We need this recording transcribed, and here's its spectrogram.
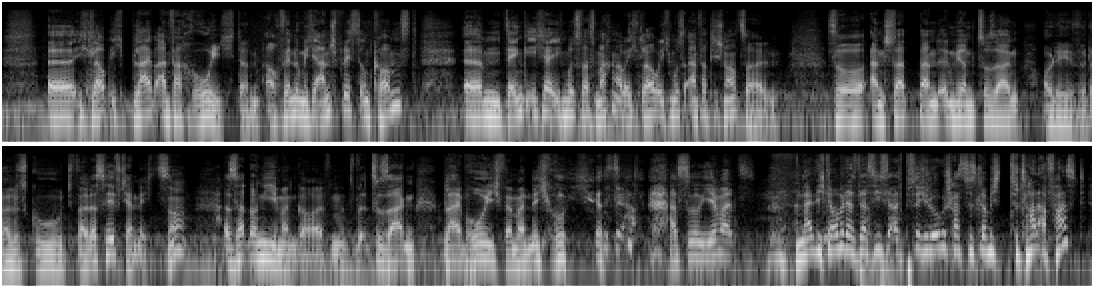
Äh, ich glaube, ich bleib einfach ruhig dann. Auch wenn du mich ansprichst und kommst, ähm, denke ich ja, ich muss was machen, aber ich glaube, ich muss einfach die Schnauze halten. So, anstatt dann irgendwie zu sagen, Olli, wird alles gut, weil das hilft ja nichts. Ne? Also es hat noch nie jemandem geholfen. Zu sagen, bleib ruhig, wenn man nicht ruhig ist. Hast du jemals... Nein, ich glaube, das, das siehst du, als psychologisch hast du es, glaube ich, total erfasst.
